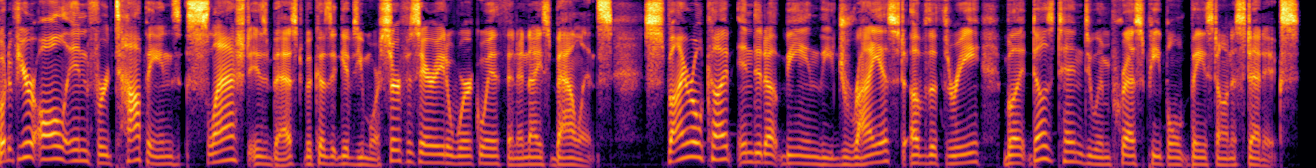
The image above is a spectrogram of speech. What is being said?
But if you're all in for toppings, slashed is best because it gives you more surface area to work with and a nice balance. Spiral cut ended up being the driest of the three, but does tend to impress people based on aesthetics.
